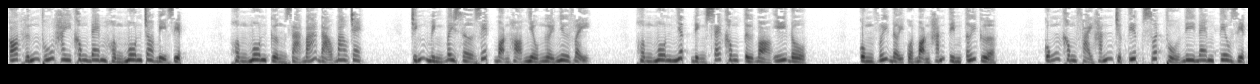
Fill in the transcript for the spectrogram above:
có hứng thú hay không đem hồng môn cho bị diệt, hồng môn cường giả bá đạo bao che, chính mình bây giờ giết bọn họ nhiều người như vậy, hồng môn nhất định sẽ không từ bỏ ý đồ, cùng với đời của bọn hắn tìm tới cửa, cũng không phải hắn trực tiếp xuất thủ đi đem tiêu diệt,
